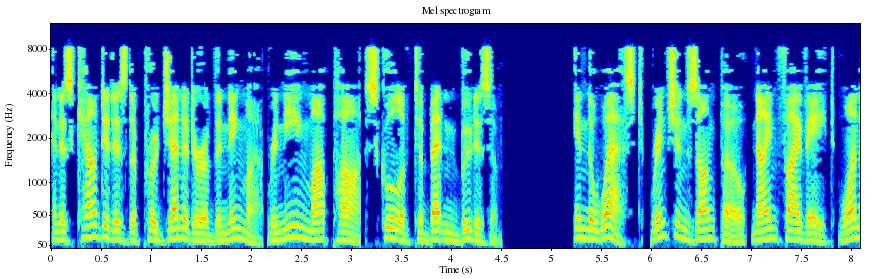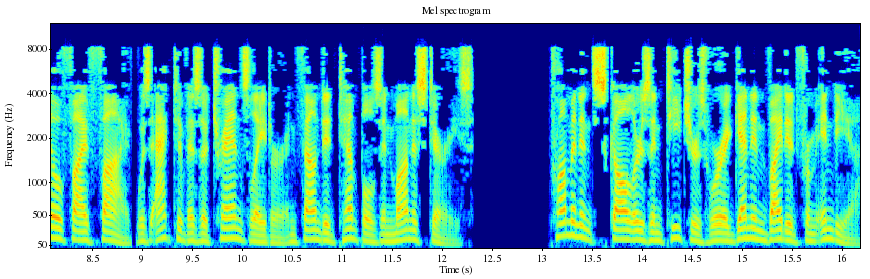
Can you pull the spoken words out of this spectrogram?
and is counted as the progenitor of the Nyingma school of Tibetan Buddhism. In the West, Rinchen Zangpo oh was active as a translator and founded temples and monasteries. Prominent scholars and teachers were again invited from India.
